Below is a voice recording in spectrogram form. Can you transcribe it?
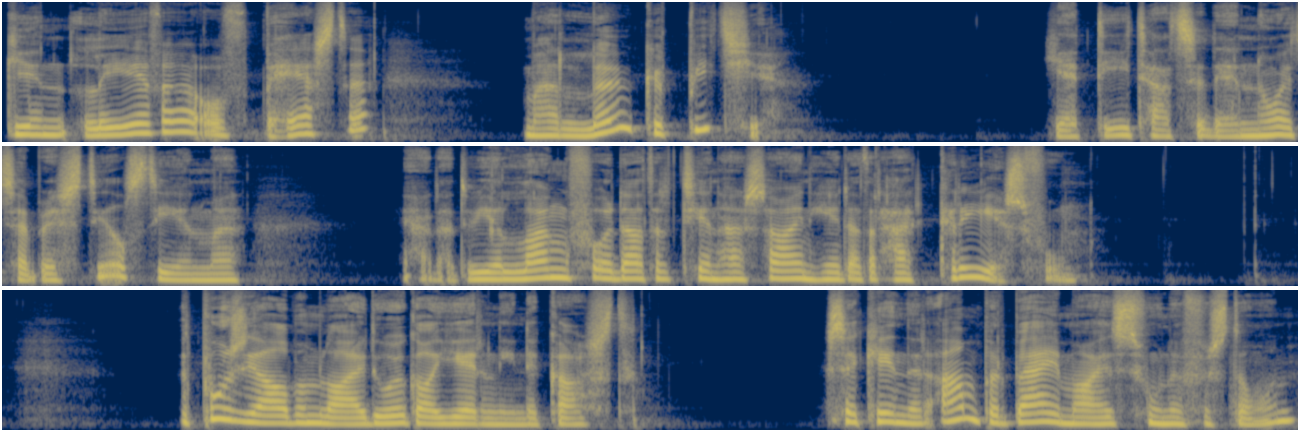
Geen leven of beste, maar leuke Pietje. Ja, die had ze er nooit zo bij stilstaan, maar ja, dat weer lang voordat er in haar zijn hier dat er haar krees vond. Het poesiealbum lag doe ik al jaren in de kast. Ze kinder amper bij mij het zoenen verstaan,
